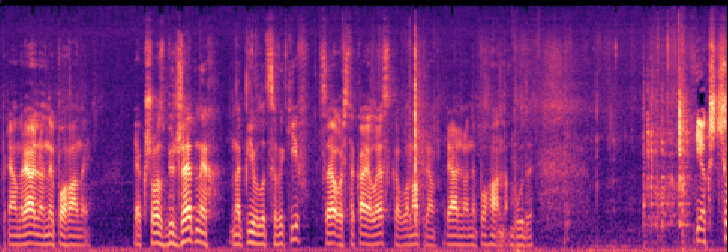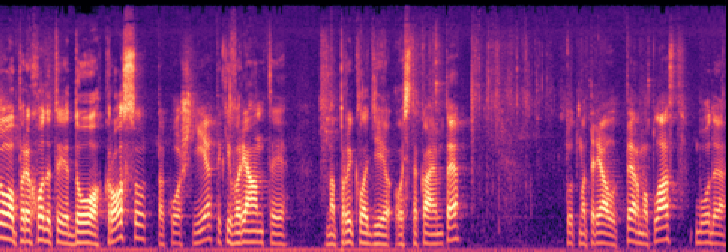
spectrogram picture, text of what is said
прям реально непоганий. Якщо з бюджетних напівлицевиків, це ось така ЛС, вона прям реально непогана буде. Якщо переходити до кросу, також є такі варіанти. На прикладі ось така МТ. Тут матеріал термопласт буде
